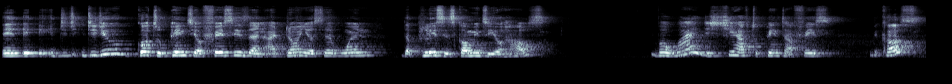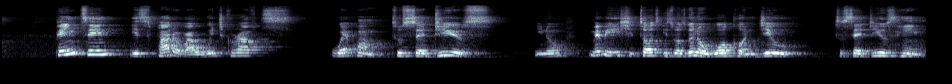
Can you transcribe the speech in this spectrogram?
it, it, it, did, did you go to paint your faces and adorn yourself when the police is coming to your house? But why did she have to paint her face? Because painting is part of our witchcraft's weapon to seduce, you know, maybe she thought it was going to work on Jehu to seduce him,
